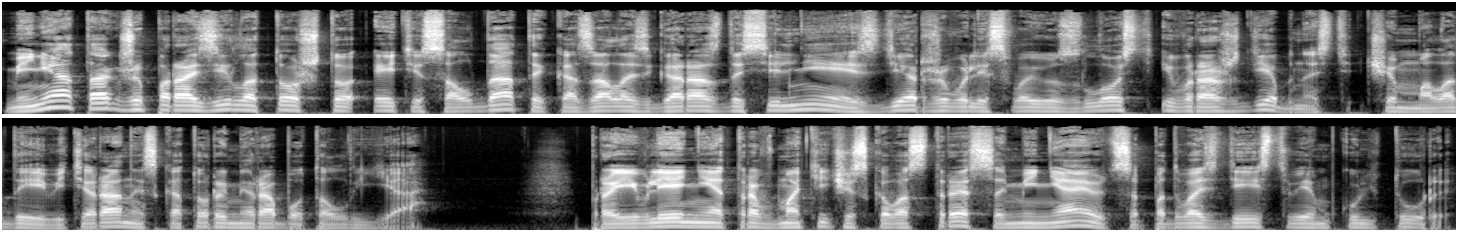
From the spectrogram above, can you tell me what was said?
Меня также поразило то, что эти солдаты, казалось, гораздо сильнее сдерживали свою злость и враждебность, чем молодые ветераны, с которыми работал я. Проявления травматического стресса меняются под воздействием культуры.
